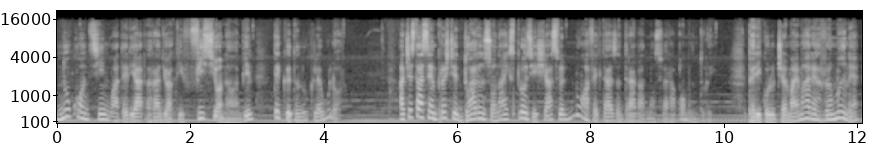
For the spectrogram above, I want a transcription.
nu conțin material radioactiv fisionabil decât în nucleul lor. Acesta se împrăștie doar în zona exploziei și astfel nu afectează întreaga atmosfera Pământului. Pericolul cel mai mare rămâne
